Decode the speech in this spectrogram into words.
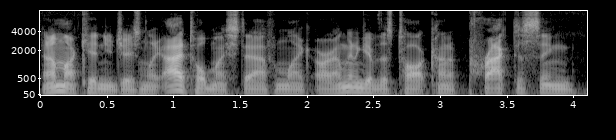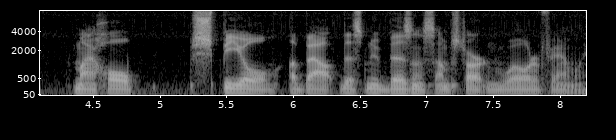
and I'm not kidding you, Jason. Like I told my staff, I'm like, all right, I'm going to give this talk, kind of practicing my whole spiel about this new business I'm starting, Welder Family.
